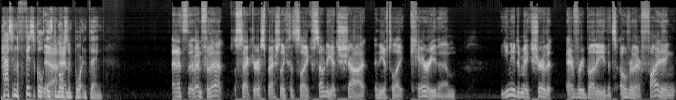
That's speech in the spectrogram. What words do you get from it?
Passing the physical yeah, is the most and, important thing. And it's and for that sector especially because it's like if somebody gets shot and you have to like carry them, you need to make sure that everybody that's over there fighting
